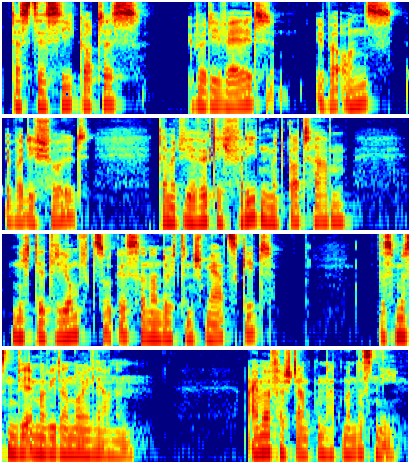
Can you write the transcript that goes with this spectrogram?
dass der Sieg Gottes über die Welt, über uns, über die Schuld, damit wir wirklich Frieden mit Gott haben, nicht der Triumphzug ist, sondern durch den Schmerz geht? Das müssen wir immer wieder neu lernen. Einmal verstanden hat man das nie.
